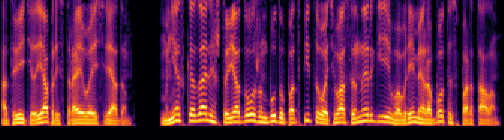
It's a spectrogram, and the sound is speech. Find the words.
ответил я, пристраиваясь рядом. «Мне сказали, что я должен буду подпитывать вас энергией во время работы с порталом».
